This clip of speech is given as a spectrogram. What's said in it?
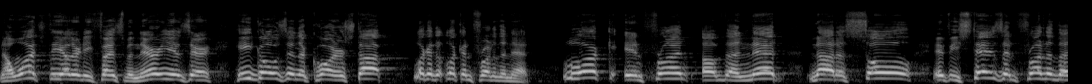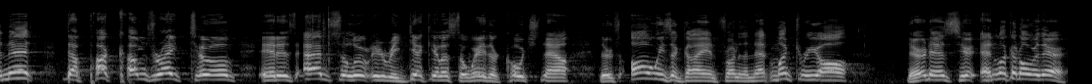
Now watch the other defenseman. There he is there. He goes in the corner. Stop. Look at it. Look in front of the net. Look in front of the net. Not a soul. If he stands in front of the net, the puck comes right to him. It is absolutely ridiculous the way they're coached now. There's always a guy in front of the net. Montreal, there it is here. And look at over there.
